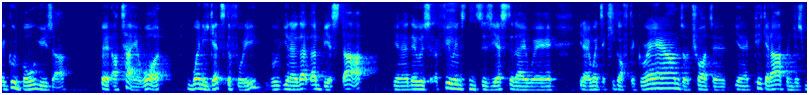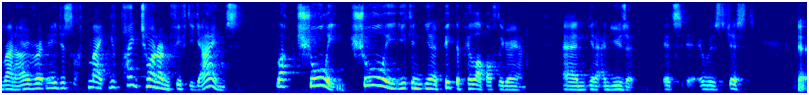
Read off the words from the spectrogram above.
a good ball user but i'll tell you what when he gets the footy you know that, that'd be a start. You know there was a few instances yesterday where you know went to kick off the ground or tried to you know pick it up and just run over it and he just like mate you've played 250 games like surely, surely you can, you know, pick the pill up off the ground and, you know, and use it. It's, it was just. Yeah,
